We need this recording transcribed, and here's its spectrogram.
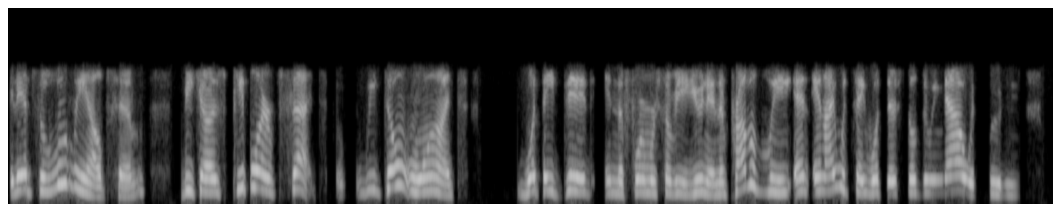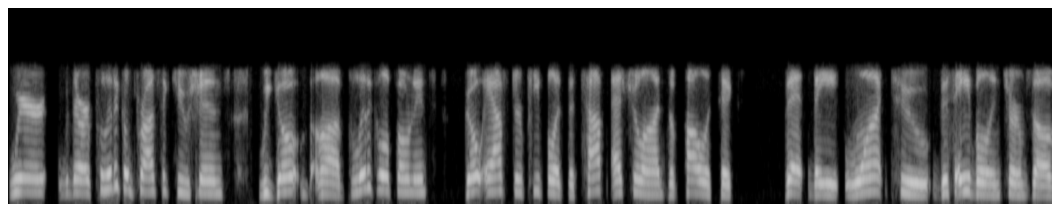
it absolutely helps him because people are upset. We don't want what they did in the former Soviet Union and probably and and I would say what they're still doing now with Putin where there are political prosecutions we go uh political opponents go after people at the top echelons of politics that they want to disable in terms of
